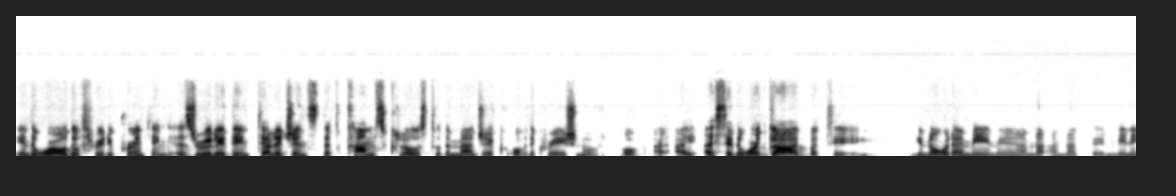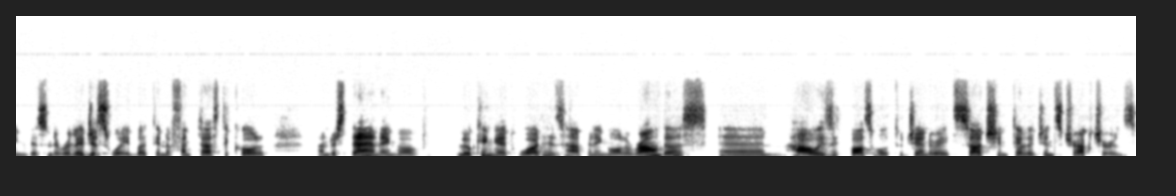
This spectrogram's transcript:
in the world of 3D printing is really the intelligence that comes close to the magic of the creation of, of I, I say the word God, but uh, you know what I mean. I'm not I'm not uh, meaning this in a religious way, but in a fantastical understanding of looking at what is happening all around us and how is it possible to generate such intelligent structures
